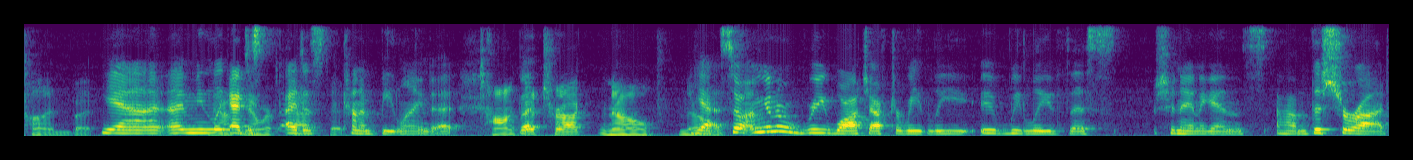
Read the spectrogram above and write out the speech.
pun, but Yeah, I mean, like Now- I just I just it. kind of beelined it. Tonka But- truck. No, no. Yeah, so I'm gonna rewatch after we leave we leave this shenanigans, um, this charade,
